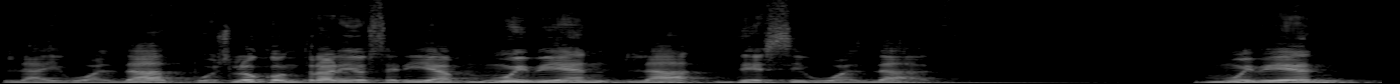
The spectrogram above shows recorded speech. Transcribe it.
la igualdad, pues lo contrario sería muy bien la desigualdad. Muy bien.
